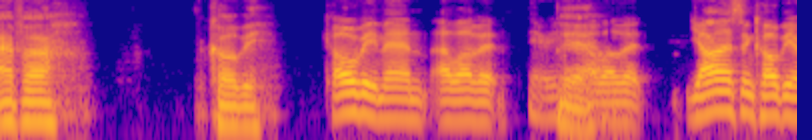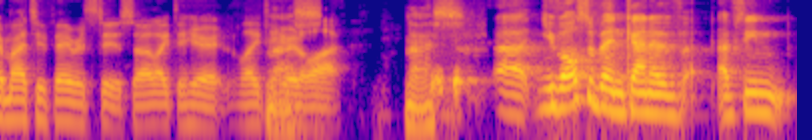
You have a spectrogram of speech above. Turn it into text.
ever. Kobe. Kobe, man, I love it. Yeah, I love it. Giannis and Kobe are my two favorites too, so I like to hear it. I like to nice. hear it a lot. Nice. Uh, you've also been kind of I've seen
